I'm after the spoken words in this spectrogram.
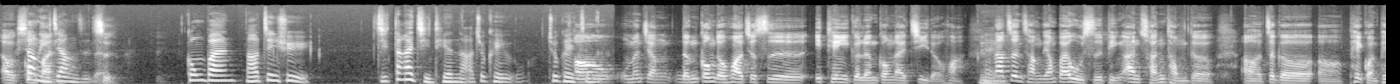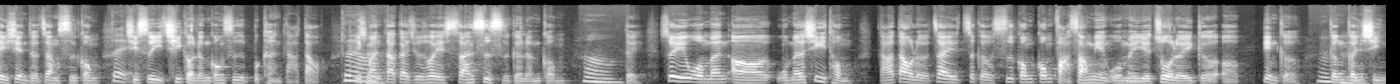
哦，像你这样子的是工班，然后进去几大概几天呐、啊、就可以？就可以。哦，我们讲人工的话，就是一天一个人工来计的话，嗯、那正常两百五十平，按传统的呃这个呃配管配线的这样施工，对，其实以七个人工是不可能达到，对、啊，一般大概就会三四十个人工，嗯，对，所以我们呃我们的系统达到了在这个施工工法上面，我们也做了一个呃变革跟更新，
